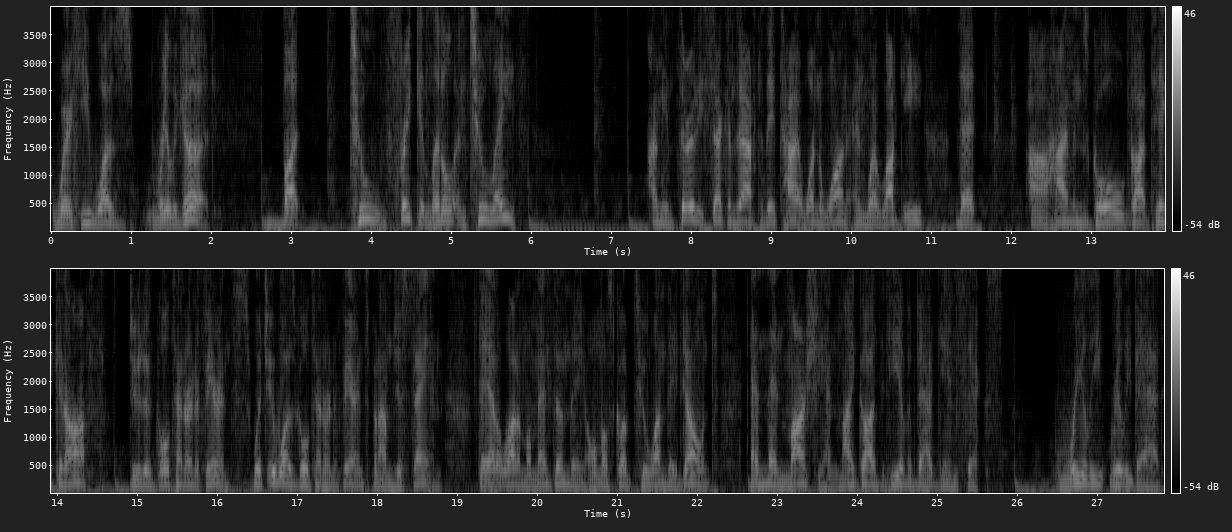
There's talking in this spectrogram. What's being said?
where he was really good, but too freaking little and too late. I mean, 30 seconds after they tie it one to one, and we're lucky that uh, Hyman's goal got taken off due to goaltender interference, which it was goaltender interference, but I'm just saying they had a lot of momentum. They almost go up 2 1. They don't. And then Marchand, my God, did he have a bad game six? Really, really bad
